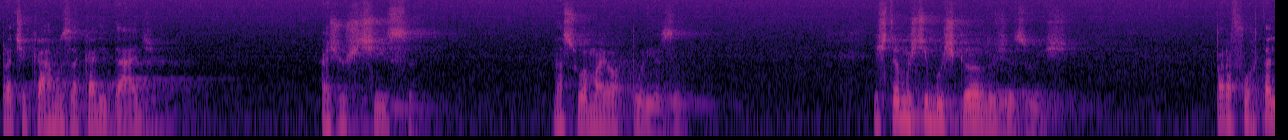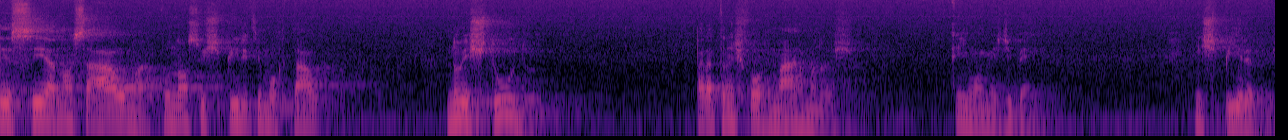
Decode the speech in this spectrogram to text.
praticarmos a caridade a justiça na sua maior pureza. Estamos te buscando, Jesus, para fortalecer a nossa alma, o nosso espírito imortal, no estudo, para transformarmos-nos em homens de bem. Inspira-nos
